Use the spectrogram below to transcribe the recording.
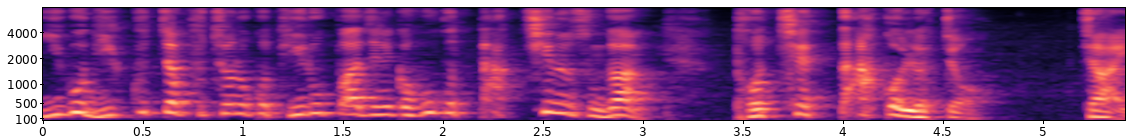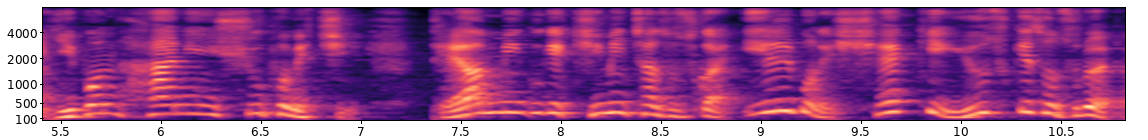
이곳 입구자 붙여놓고 뒤로 빠지니까 호구 딱 치는 순간 덫에 딱 걸렸죠. 자, 이번 한인 슈퍼매치. 대한민국의 김인찬 선수가 일본의 쉐키 유스케 선수를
